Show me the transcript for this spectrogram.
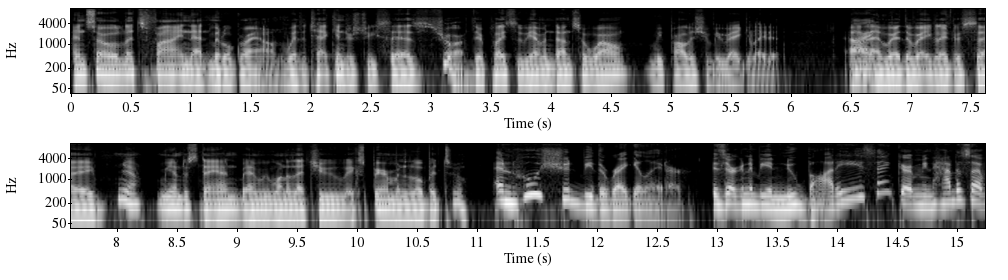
And so let's find that middle ground where the tech industry says, sure, there are places we haven't done so well, we probably should be regulated. Uh, right. And where the regulators say, yeah, we understand, and we want to let you experiment a little bit too. And who should be the regulator? Is there going to be a new body? You think? I mean, how does that?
